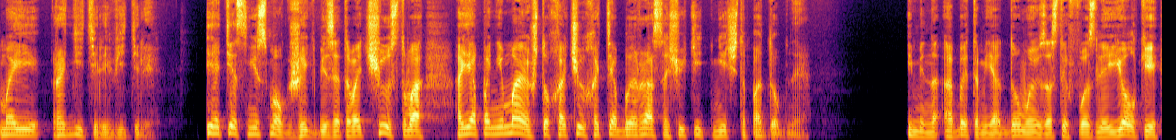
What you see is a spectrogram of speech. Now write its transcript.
Мои родители видели. И отец не смог жить без этого чувства, а я понимаю, что хочу хотя бы раз ощутить нечто подобное. Именно об этом я думаю, застыв возле елки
